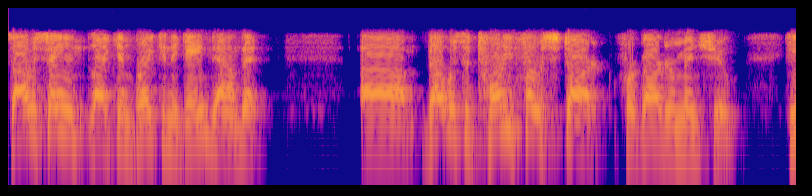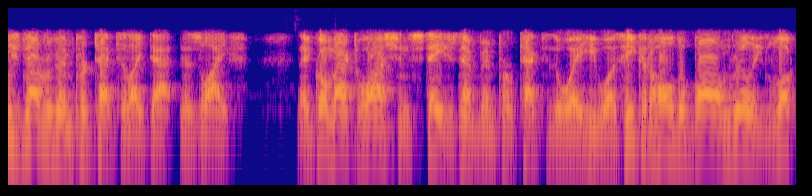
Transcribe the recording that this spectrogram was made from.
So I was saying, like in breaking the game down, that uh, that was the 21st start for Gardner Minshew. He's never been protected like that in his life. Like going back to Washington State, he's never been protected the way he was. He could hold the ball and really look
